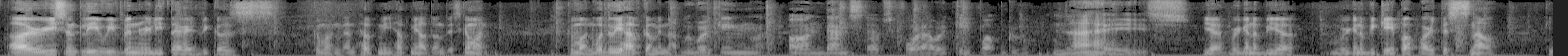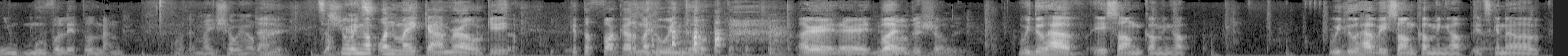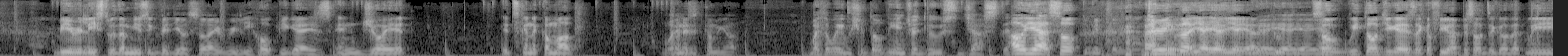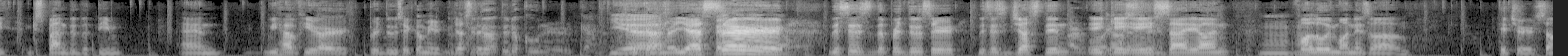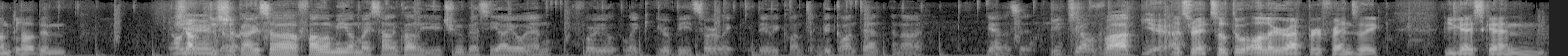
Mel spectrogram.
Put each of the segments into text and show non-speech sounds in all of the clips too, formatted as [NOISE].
uh, recently we've been really tired because, come on, man, help me, help me out on this. Come on, come on. What do we have coming up? We're working on dance steps for our K-pop group. Nice. Yeah, we're gonna be a, we're gonna be K-pop artists now. Can you move a little, man? What, am I showing up? On... Showing up on my camera, okay? Get the fuck out of my window. [LAUGHS] all right, all right. But shoulder, shoulder. we do have a song coming up. We do have a song coming up. It's gonna be released with a music video, so I really hope you guys enjoy it. It's gonna come out. when is it coming out? By the way, we should totally introduce Justin. Oh yeah, so To be told. [LAUGHS] during the yeah yeah yeah yeah. Yeah, yeah, yeah, yeah. So we told you guys like a few episodes ago that we expanded the team, and we have here our producer. Come here, To Justin. the, to the cooler camera. Yeah. the camera. Yes, better sir. camera. This is the producer. This is Justin, aka Justin. Sion. Mhm. Follow him on his um, Hitcher, SoundCloud, and Oh, Shop, yeah, yeah. just Yo, shop. guys, uh, follow me on my SoundCloud and YouTube, S E I O N, for your, like your beats or like daily content, good content, and uh, yeah, that's it. You tell them. Fuck yeah. that's right. So to all our rapper friends, like, you guys can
